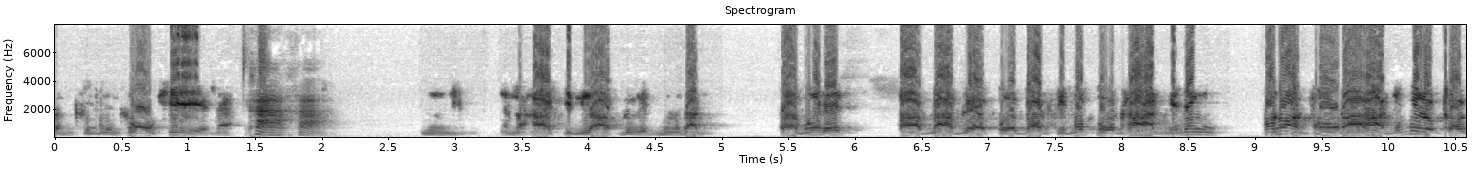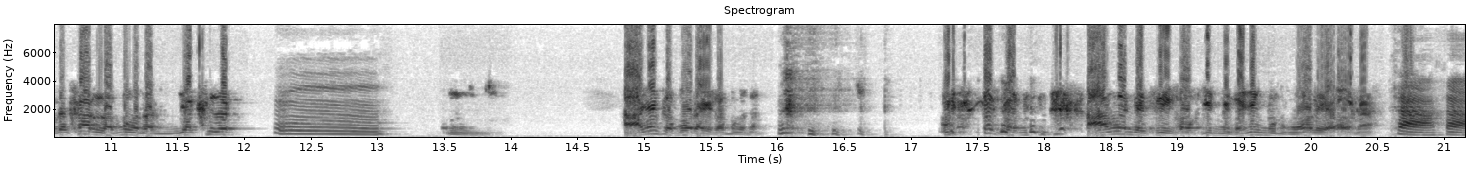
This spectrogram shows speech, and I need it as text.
นั่นคือมือคือโอเคนะค่ะค่ะ อืมนั่นน่ะหากินลาบเลื่อนมือนั่นแต่เมื่อเด็อาบน้ำแล้วเปิดบ้านขึ้นมาเปิดห้างยังยังมานอนเฝ้าหน้างยังไม่รถเขาจะขั้นละมือนั่นอย่าเคลื่อนอืมอืมหายังกับบ่ได้ละมือนั่นหาเงินได้ซื้อเขากินหนึ่งก็ยังบุญหัวแล้วนะค่ะค่ะ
